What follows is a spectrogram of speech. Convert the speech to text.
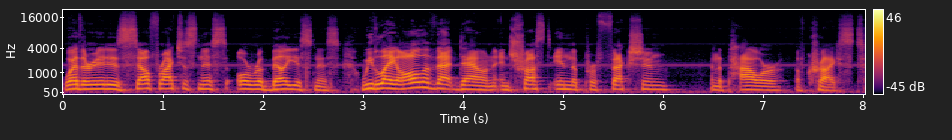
Whether it is self righteousness or rebelliousness, we lay all of that down and trust in the perfection and the power of Christ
